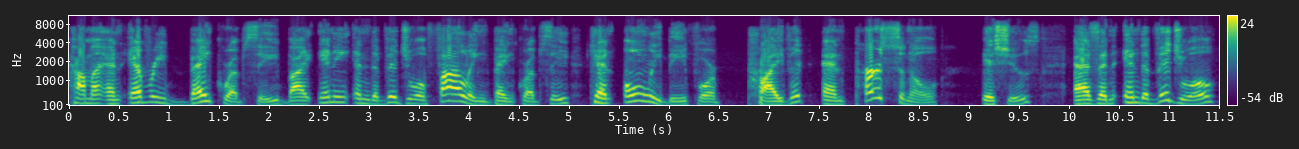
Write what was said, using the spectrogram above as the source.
comma, and every bankruptcy by any individual filing bankruptcy can only be for private and personal issues as an individual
